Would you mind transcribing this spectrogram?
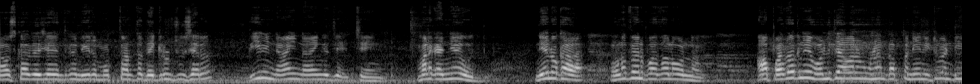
నమస్కారం తెలియజేయందుకు మీరు మొత్తం అంతా దగ్గర నుంచి చూశారు. దీన్ని న్యాయం న్యాయంగా చేయండి. మనకు అన్యాయం వద్దు. నేను ఒక ఉన్నతమైన పదవిలో ఉన్నాను. ఆ పదవికి నేను వండి తేవాలనుకున్నాను తప్ప నేను ఇటువంటి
